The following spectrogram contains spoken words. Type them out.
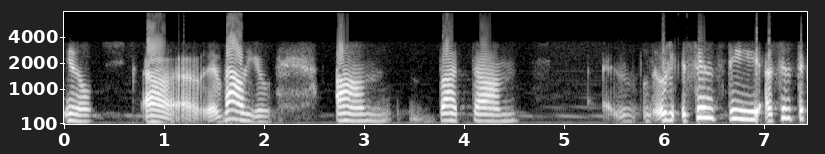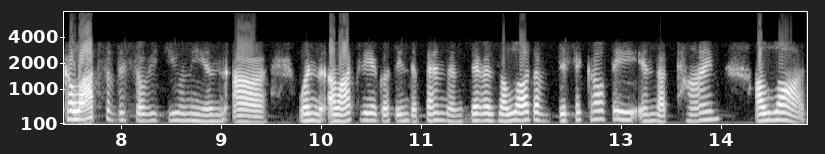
you know uh, value. Um, but um, since the uh, since the collapse of the Soviet Union, uh, when Latvia got independence, there was a lot of difficulty in that time. A lot,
